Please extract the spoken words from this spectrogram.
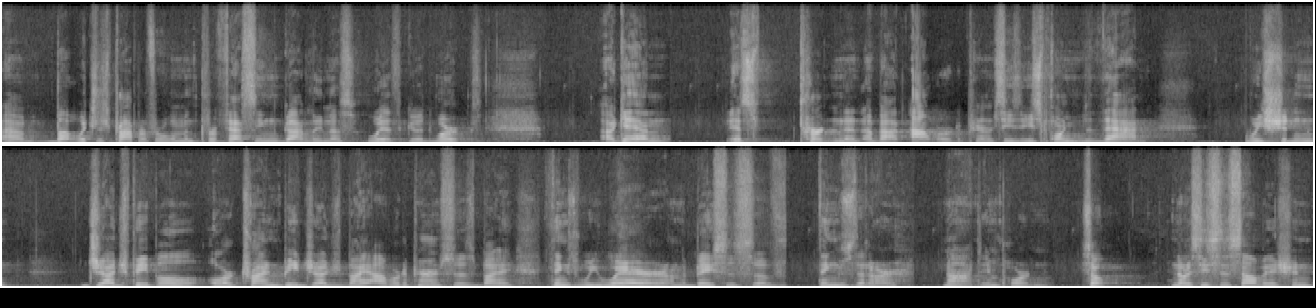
uh, but which is proper for women professing godliness with good works. Again, it's pertinent about outward appearance. He's, he's pointing to that. We shouldn't judge people or try and be judged by outward appearances, by things we wear on the basis of things that are not important. So, notice he says salvation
